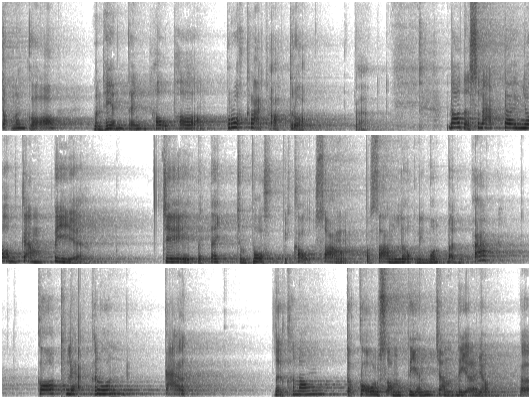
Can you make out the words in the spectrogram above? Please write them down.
ចុកហ្នឹងក៏មិនហ៊ានទិញហូបផងព្រោះខ្លាចអស់ទ្រព្យបាទដល់តែស្លាប់ទៅញោមកម្ពីជេបតិចចំពោះភិក្ខុសង្ឃ ប្រសងលោកនិមន្តបិណ្ឌបាតក៏ធ្លាក់ខ្លួនកើតនៅក្នុងតកូលសំទៀនចន្ទដៀលខ្ញុំបើ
